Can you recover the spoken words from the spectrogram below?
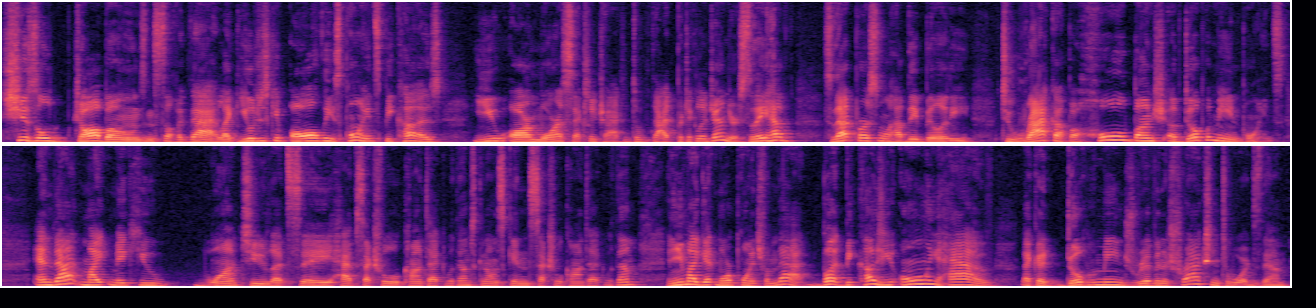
chiseled jawbones and stuff like that, like you'll just give all these points because you are more sexually attracted to that particular gender. So they have, so that person will have the ability to rack up a whole bunch of dopamine points, and that might make you want to, let's say, have sexual contact with them, skin on skin sexual contact with them, and you might get more points from that. But because you only have like a dopamine driven attraction towards them,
